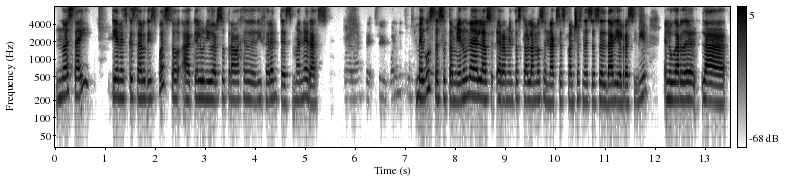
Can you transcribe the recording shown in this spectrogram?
no está ahí tienes que estar dispuesto a que el universo trabaje de diferentes maneras. Me gusta eso también. Una de las herramientas que hablamos en Access Consciousness es el dar y el recibir en lugar de la...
